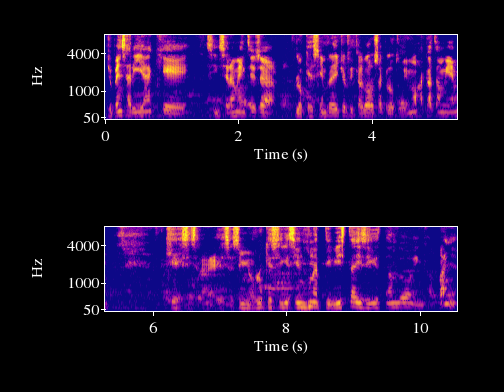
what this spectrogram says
Yo pensaría que, sinceramente, o sea, lo que siempre ha dicho el fiscal Barosa, que lo tuvimos acá también, que sinceramente ese señor lo que sigue siendo un activista y sigue estando en campaña.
